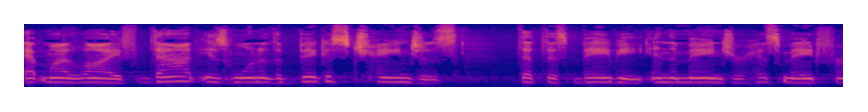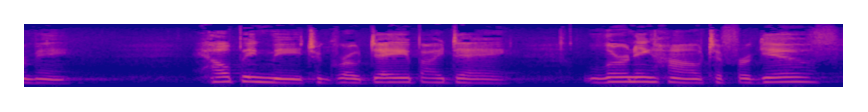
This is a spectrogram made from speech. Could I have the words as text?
at my life, that is one of the biggest changes that this baby in the manger has made for me, helping me to grow day by day, learning how to forgive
